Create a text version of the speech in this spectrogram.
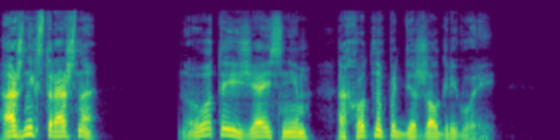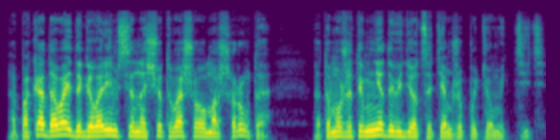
ажник страшно. Ну вот и езжай с ним, — охотно поддержал Григорий. А пока давай договоримся насчет вашего маршрута, а то, может, и мне доведется тем же путем идти.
